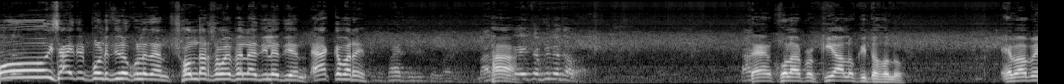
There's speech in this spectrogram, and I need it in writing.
ওই সাইডের পলিথিনও খুলে দেন সন্ধ্যার সময় ফেলে দিলে দিয়েন একেবারে। হ্যাঁ। দেখেন, খোলার পর কি আলোকিত হলো। এভাবে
